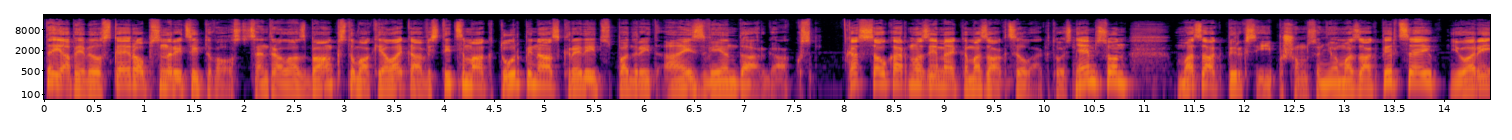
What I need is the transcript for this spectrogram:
Te jāpiebilst, ka Eiropas un arī citu valstu centrālās bankas tuvākajā laikā visticamāk turpinās kredītus padarīt aizvien dārgākus kas savukārt nozīmē, ka mazāk cilvēku tos ņems un mazāk pirks īpašumus, un jo mazāk pircēju, jo arī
